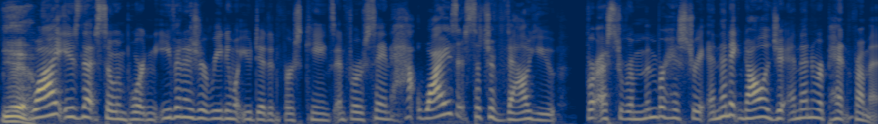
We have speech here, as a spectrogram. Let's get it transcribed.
Yeah. Why is that so important? Even as you're reading what you did in First Kings, and for saying, how, why is it such a value for us to remember history and then acknowledge it and then repent from it?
